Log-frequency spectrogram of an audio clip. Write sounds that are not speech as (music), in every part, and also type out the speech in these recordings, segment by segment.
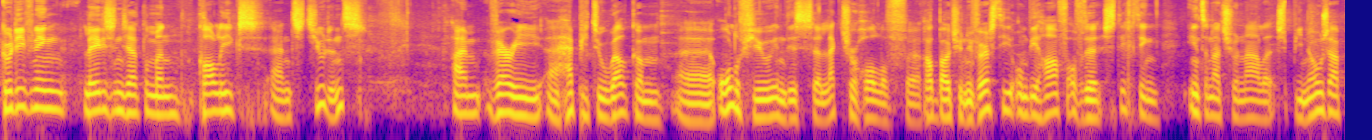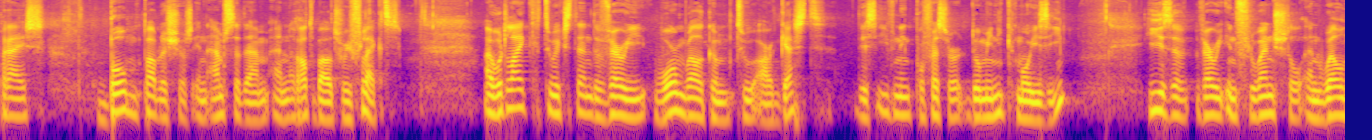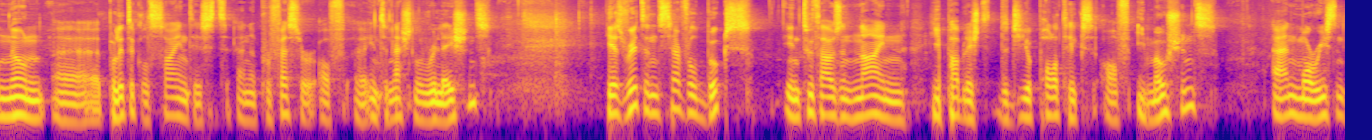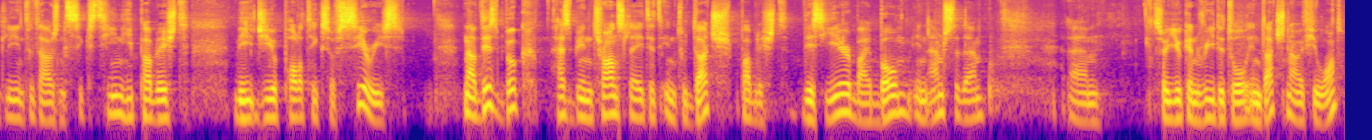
Good evening, ladies and gentlemen, colleagues, and students. I'm very uh, happy to welcome uh, all of you in this uh, lecture hall of uh, Radboud University on behalf of the Stichting Internationale Spinoza Prijs, Boom Publishers in Amsterdam, and Radboud Reflects. I would like to extend a very warm welcome to our guest this evening, Professor Dominique Moïsi. He is a very influential and well known uh, political scientist and a professor of uh, international relations. He has written several books. In 2009, he published The Geopolitics of Emotions. And more recently, in 2016, he published The Geopolitics of Series. Now, this book has been translated into Dutch, published this year by Boom in Amsterdam. Um, so you can read it all in Dutch now if you want.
